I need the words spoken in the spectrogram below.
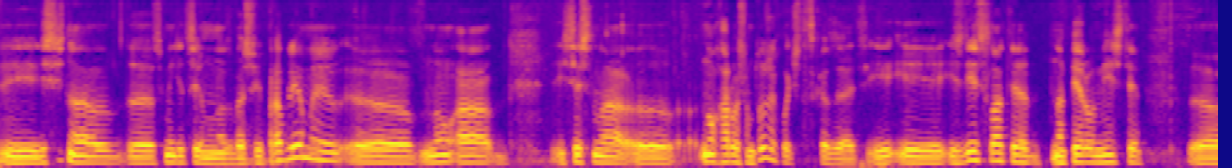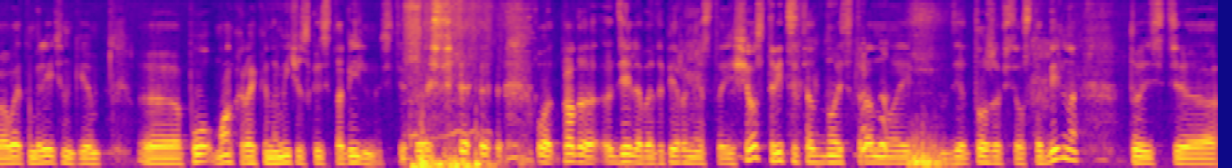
И действительно, э, с медициной у нас большие проблемы. Э, ну, а, естественно, э, но хорошим тоже хочется сказать. И, и, и здесь Латвия на первом месте – в этом рейтинге по макроэкономической стабильности. То есть, вот, правда, делим это первое место еще с 31 страной, где тоже все стабильно. То есть э,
